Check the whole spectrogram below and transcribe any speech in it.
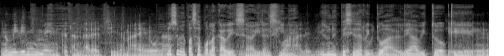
Non mi viene in mente andare al cinema, è una... No se me pasa por la cabeza ir al cine. Es una especie de ritual, de hábito que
